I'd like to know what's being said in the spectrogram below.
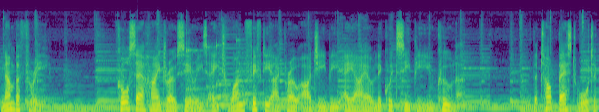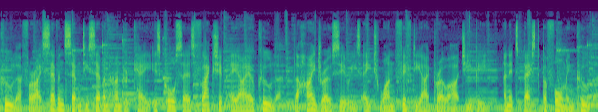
Number 3. Corsair Hydro Series H150i Pro RGB AIO Liquid CPU Cooler. The top best water cooler for i7 7700K is Corsair's flagship AIO cooler, the Hydro Series H150i Pro RGB, and its best performing cooler.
